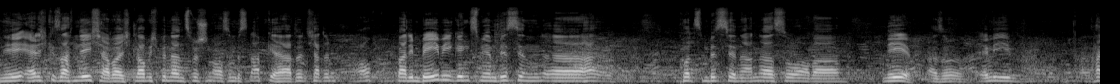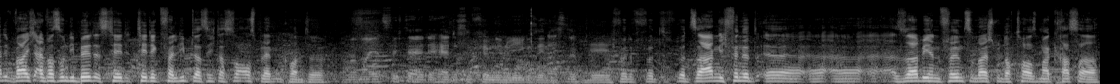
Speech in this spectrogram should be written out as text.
Nee, ehrlich gesagt nicht, aber ich glaube, ich bin da inzwischen auch so ein bisschen abgehärtet. Ich hatte auch bei dem Baby ging es mir ein bisschen, äh, kurz ein bisschen anders so, aber nee, also irgendwie hatte, war ich einfach so in die Bildästhetik verliebt, dass ich das so ausblenden konnte. Aber war jetzt nicht der, der härteste Film, den du je gesehen hast, ne? Nee, ich würde würd, würd sagen, ich finde äh, äh, Serbien-Film zum Beispiel noch tausendmal krasser.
